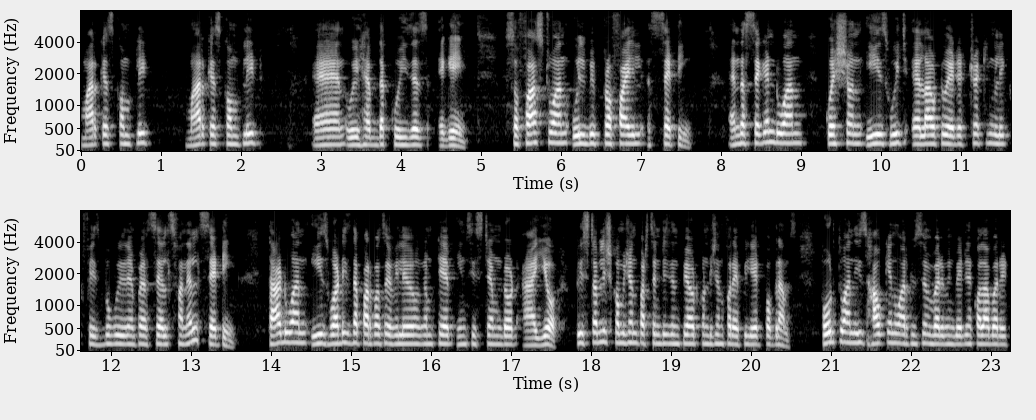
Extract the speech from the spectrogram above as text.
mark as complete mark as complete. And we have the quizzes again. So first one will be profile setting. And the second one question is which allow to add a tracking link facebook a sales funnel setting third one is what is the purpose of affiliate tab in systeme.io to establish commission percentage and payout condition for affiliate programs. Fourth one is how can work system and collaborate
